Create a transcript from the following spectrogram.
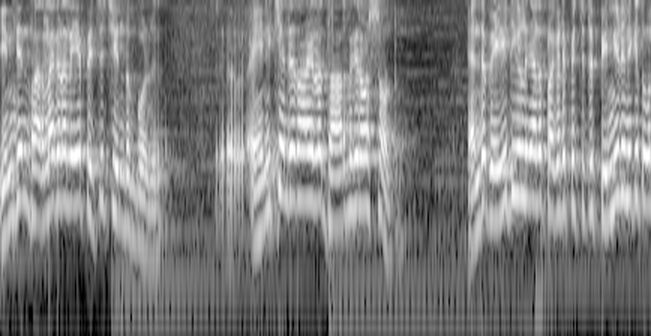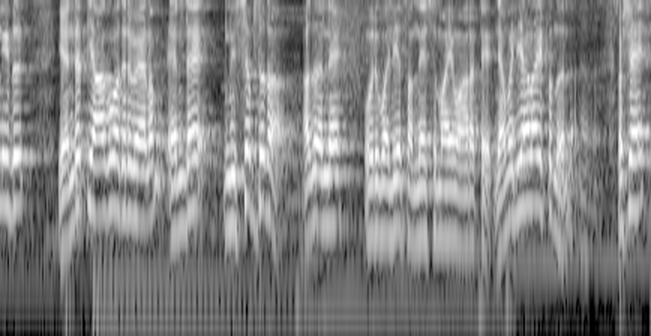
ഇന്ത്യൻ ഭരണഘടനയെ പിച്ചു ചീന്തുമ്പോൾ എനിക്ക് എന്റെതായുള്ള ധാർമ്മിക രോഷമുണ്ട്. എന്റെ വേദികളിൽ ഞാൻ പ്രകടിപ്പിച്ചിട്ട് പിന്നീട് എനിക്ക് തോന്നിയത് എന്റെ ത്യാഗവും അതിന് വേണം എന്റെ നിശബ്ദത അത് തന്നെ ഒരു വലിയ സന്ദേശമായി മാറട്ടെ. ഞാൻ വലിയ ആളായിട്ടൊന്നുമല്ല. പക്ഷേ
